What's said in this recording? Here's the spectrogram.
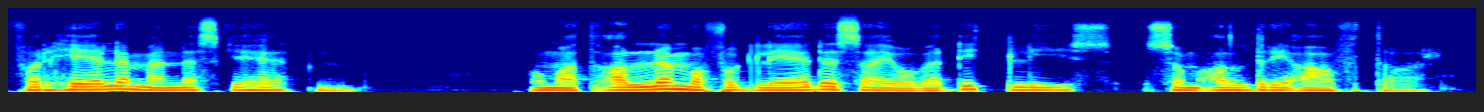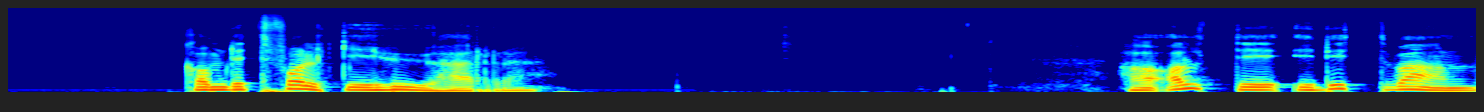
for hele menneskeheten, om at alle må få glede seg over ditt lys som aldri avtar. Kom ditt folk i hu, Herre. Ha alltid i ditt vern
